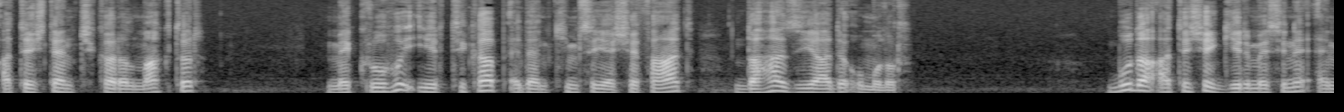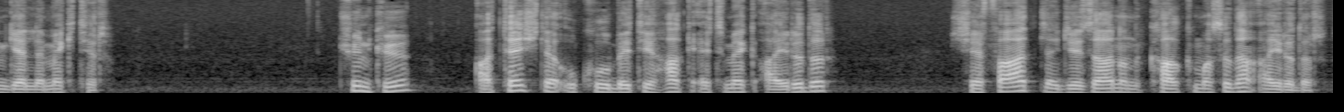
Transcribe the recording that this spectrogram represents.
ateşten çıkarılmaktır. Mekruhu irtikap eden kimseye şefaat daha ziyade umulur. Bu da ateşe girmesini engellemektir. Çünkü ateşle ukubeti hak etmek ayrıdır, şefaatle cezanın kalkması da ayrıdır.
